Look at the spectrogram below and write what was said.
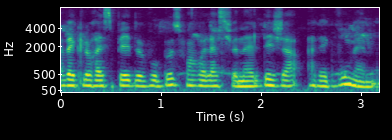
avec le respect de vos besoins relationnels déjà avec vous-même.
